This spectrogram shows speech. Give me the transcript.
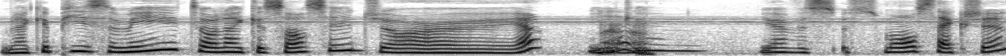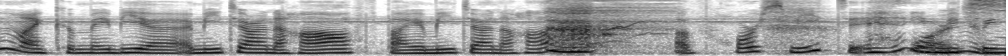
like a piece of meat or like a sausage or yeah, you Oh. can. You have a, s- a small section, like uh, maybe a, a meter and a half by a meter and a half of horse meat in Horse. between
